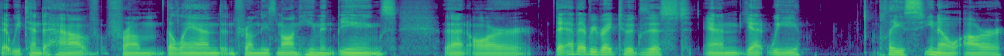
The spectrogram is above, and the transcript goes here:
that we tend to have from the land and from these non-human beings that are they have every right to exist and yet we place you know our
